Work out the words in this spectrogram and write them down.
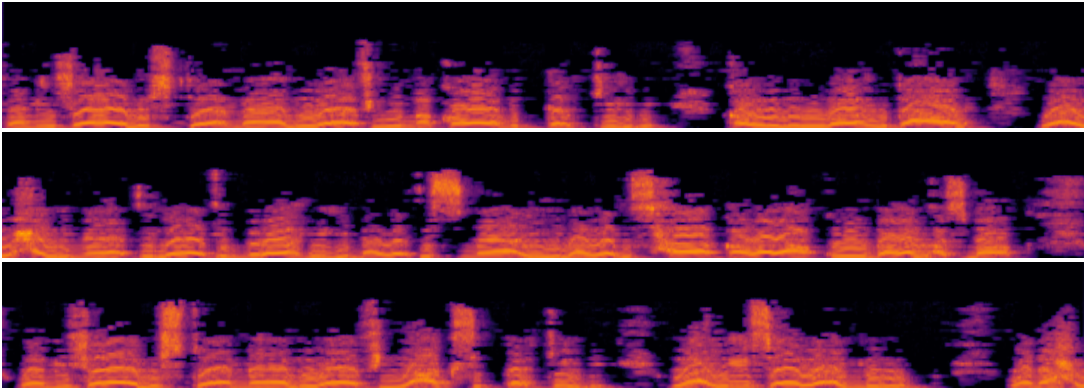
فمثال استعمالها في مقام الترتيب قول الله تعالى وأوحينا إلى إبراهيم وإسماعيل وإسحاق ويعقوب والأسباط ومثال استعمالها في عكس الترتيب وعيسى وأيوب ونحو.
